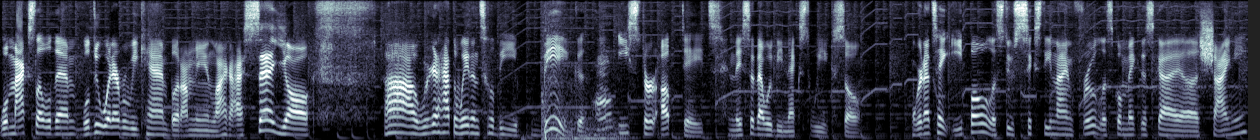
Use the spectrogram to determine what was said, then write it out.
We'll max level them. We'll do whatever we can. But I mean, like I said, y'all, ah, we're gonna have to wait until the big Easter update, and they said that would be next week. So we're gonna take Ippo. Let's do 69 fruit. Let's go make this guy uh, shiny,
